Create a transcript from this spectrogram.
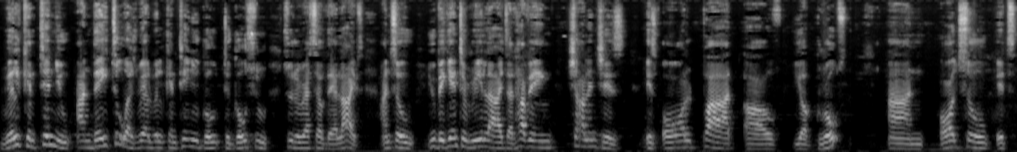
will continue and they too as well will continue go to go through through the rest of their lives. And so you begin to realize that having challenges is all part of your growth and also it's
